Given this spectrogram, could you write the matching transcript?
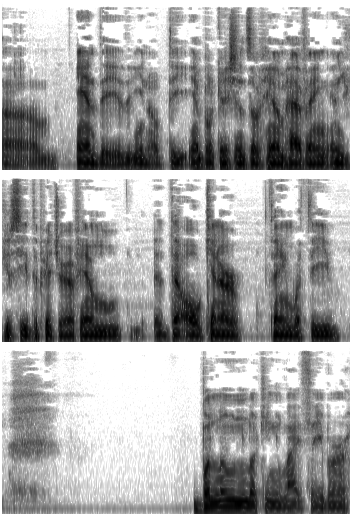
Um, and the, you know, the implications of him having, and you can see the picture of him, the old Kenner thing with the balloon looking lightsaber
